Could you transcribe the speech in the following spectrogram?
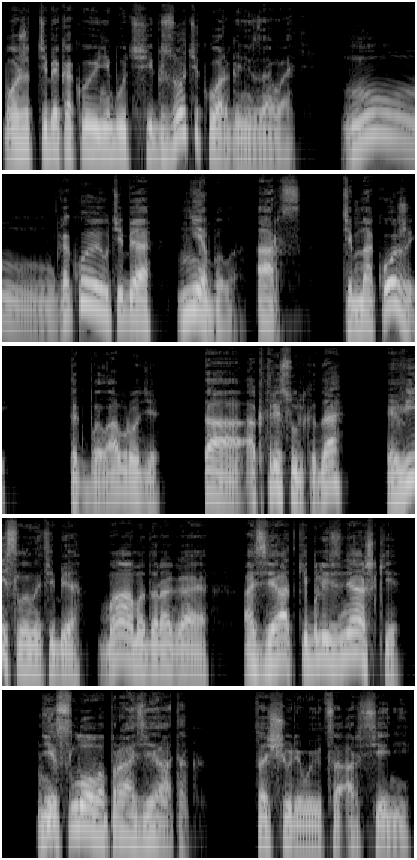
Может, тебе какую-нибудь экзотику организовать? Ну, какой у тебя не было, Арс? Темнокожий? Так была вроде. Та актрисулька, да? Висла на тебе, мама дорогая, Азиатки-близняшки? Ни слова про азиаток, сощуривается Арсений.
